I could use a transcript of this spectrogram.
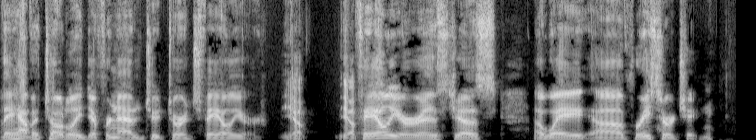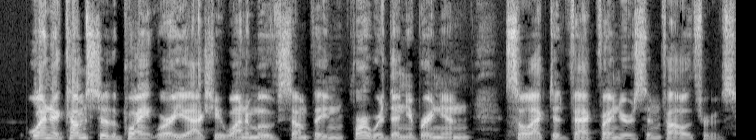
they have a totally different attitude towards failure. Yep. Yep. Failure is just a way of researching. When it comes to the point where you actually want to move something forward, then you bring in selected fact finders and follow throughs.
